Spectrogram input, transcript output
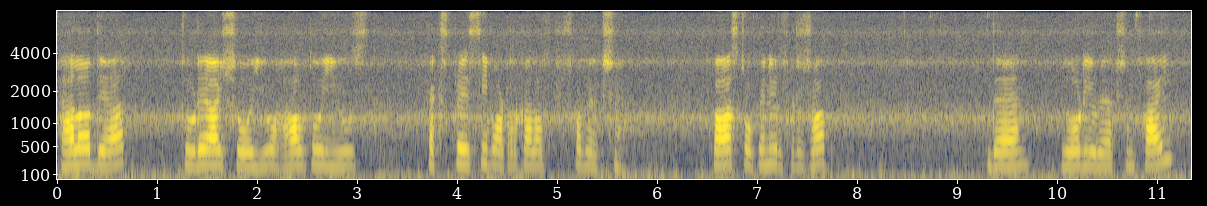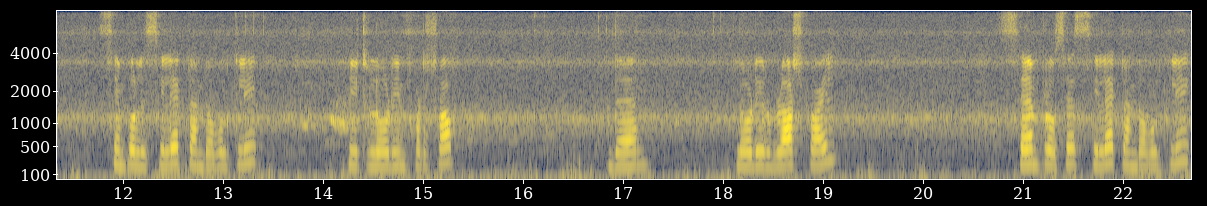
Hello there. Today I show you how to use expressive watercolor Photoshop action. First open your Photoshop. Then load your action file. Simply select and double click. It load in Photoshop. Then load your brush file. Same process select and double click.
